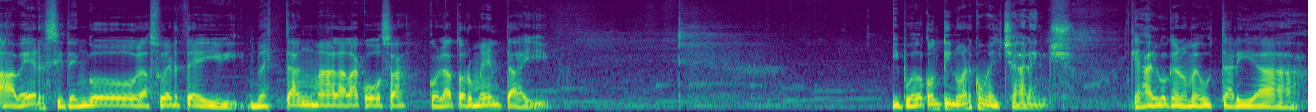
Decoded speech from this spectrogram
a ver si tengo la suerte y no es tan mala la cosa con la tormenta y y puedo continuar con el challenge, que es algo que no me gustaría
